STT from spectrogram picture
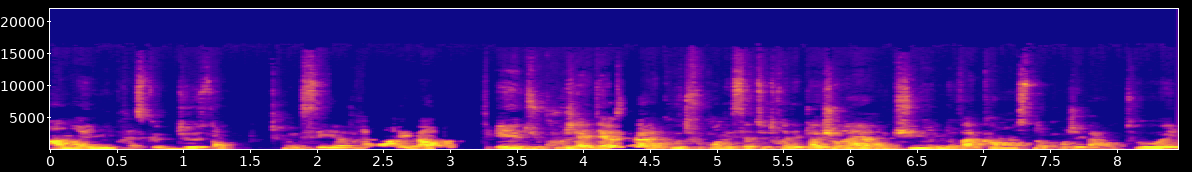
un an et demi, presque deux ans. Donc c'est euh, vraiment énorme. Et du coup, j'avais dit à Oscar, écoute, faut qu'on essaie de se trouver des plages horaires, on cumule nos vacances, nos congés parentaux et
